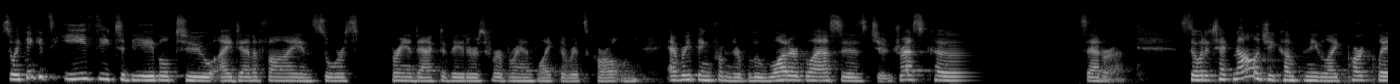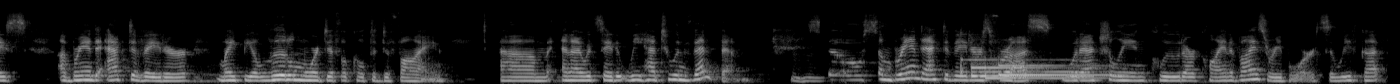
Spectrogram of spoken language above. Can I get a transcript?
So I think it's easy to be able to identify and source brand activators for a brand like the Ritz Carlton. Everything from their blue water glasses to dress code, etc. So at a technology company like Park Place, a brand activator might be a little more difficult to define. Um, and I would say that we had to invent them. Mm-hmm. So, some brand activators for us would actually include our client advisory board. So, we've got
